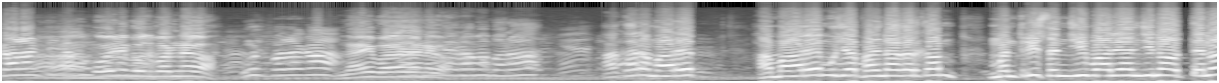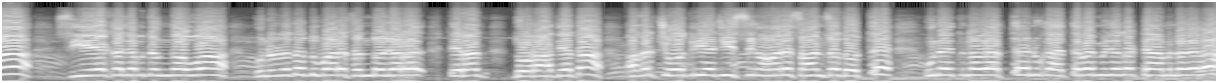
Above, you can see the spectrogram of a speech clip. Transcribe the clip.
गारंटी हाँ, कोई नहीं बूझ भरने का। बूझ भरेगा। नहीं भरा जाने का। भरा अगर हमारे हमारे मुजफ्फरनगर का मंत्री संजीव बालियान जी ना होते ना सीए का जब दंगा हुआ उन्होंने तो दोबारा सन दो हज़ार तेरह दोहरा दिया था। अगर चौधरी अजीत सिंह हमारे सांसद होते उन्हें इतना कहते भाई मुझे तो टाइम लगेगा।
